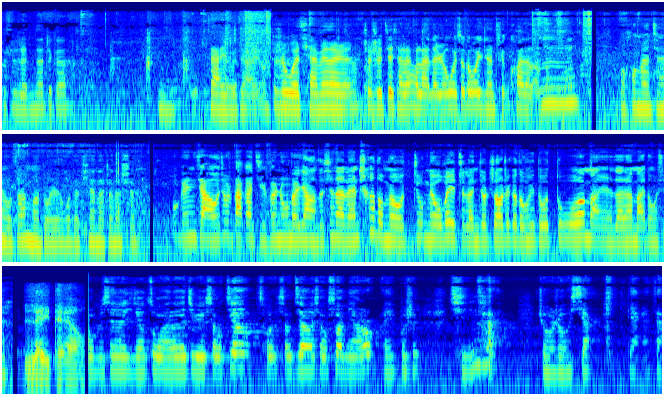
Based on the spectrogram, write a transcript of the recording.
就是人的这个。嗯，加油加油！这是我前面的人，这是接下来要来的人。我觉得我已经挺快的了。嗯，我后面竟然有这么多人，我的天呐，真的是！我跟你讲，我就是大概几分钟的样子，现在连车都没有，就没有位置了，你就知道这个东西多多满人在那买东西。Later，我们现在已经做完了这个小姜，错了，小姜、小蒜苗，哎，不是芹菜，这种肉馅。点个赞，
